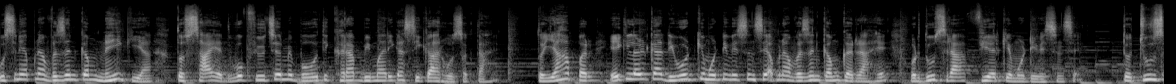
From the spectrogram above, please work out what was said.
उसने अपना वज़न कम नहीं किया तो शायद वो फ्यूचर में बहुत ही खराब बीमारी का शिकार हो सकता है। तो यहाँ पर एक लड़का रिवॉर्ड के मोटिवेशन से अपना वज़न कम कर रहा है और दूसरा फियर के मोटिवेशन से। तो चूज़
